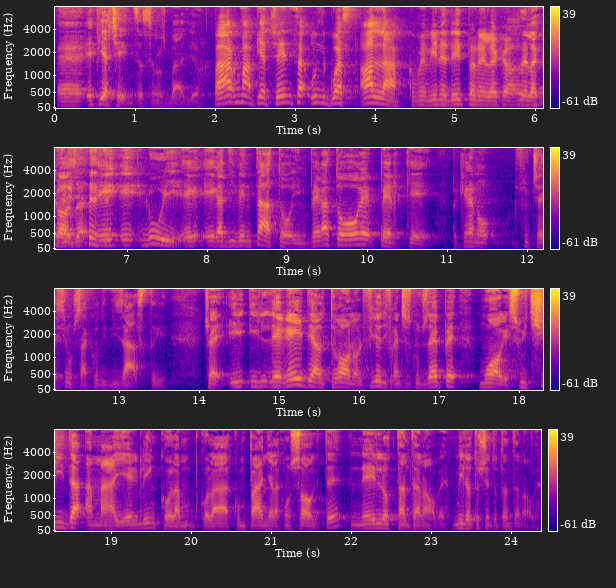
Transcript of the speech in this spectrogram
eh, e Piacenza se non sbaglio. Parma, Piacenza, un Guastalla, come viene detto nella cosa. Nella cosa. e, e, lui era diventato imperatore perché? Perché erano successi un sacco di disastri. Cioè il, il, l'erede al trono, il figlio di Francesco Giuseppe, muore suicida a Mayerling con la, con la compagna, la consorte, nell'89, 1889.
